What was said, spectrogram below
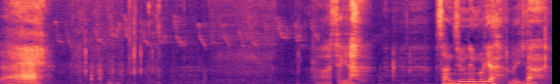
しゃあよっしゃ来た30年ぶりや上来たあ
